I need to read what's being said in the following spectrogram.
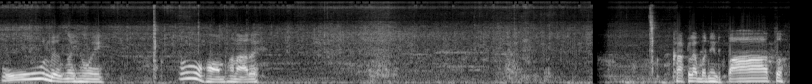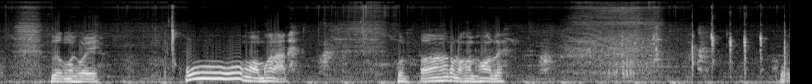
โอ้เหลืองเลยห่วยโอ้หอมขนาดเลย คักแล้วบันนี้ปลาตัวเหลืองเลยหวยโอ้หอมขนาดคุณปลากำลังหอนเลยโอ้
